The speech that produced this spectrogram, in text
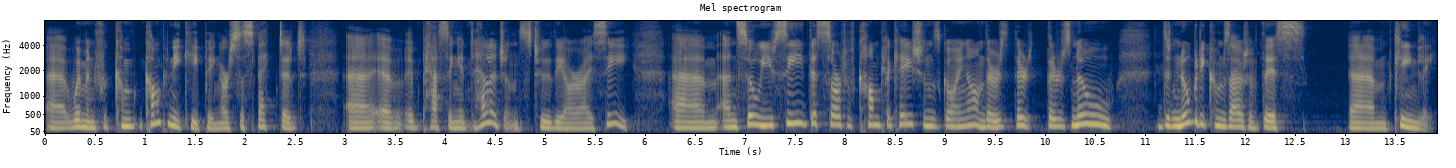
Uh, women for com- company keeping or suspected uh, uh, passing intelligence to the RIC, um, and so you see this sort of complications going on. There's there's there's no nobody comes out of this um, cleanly,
